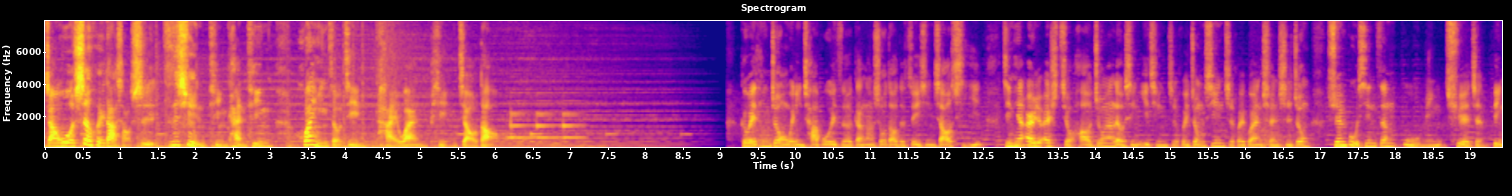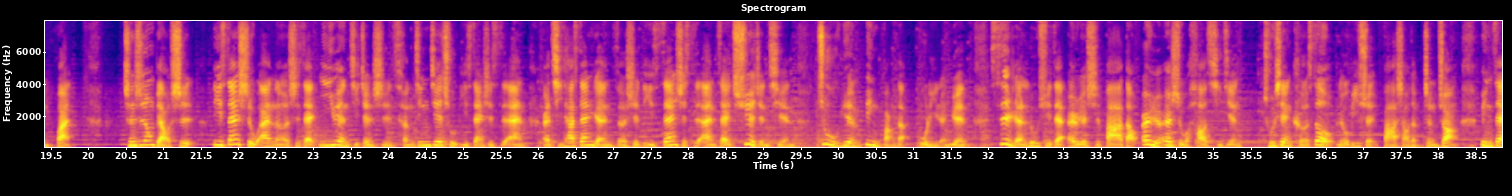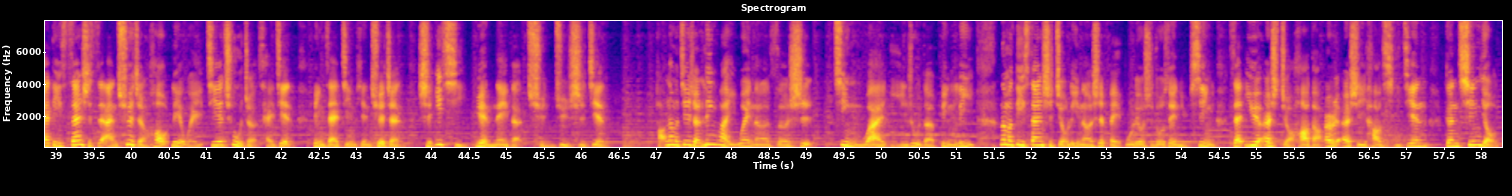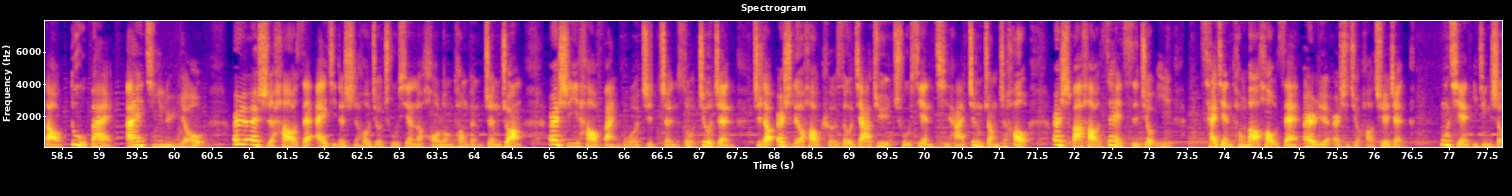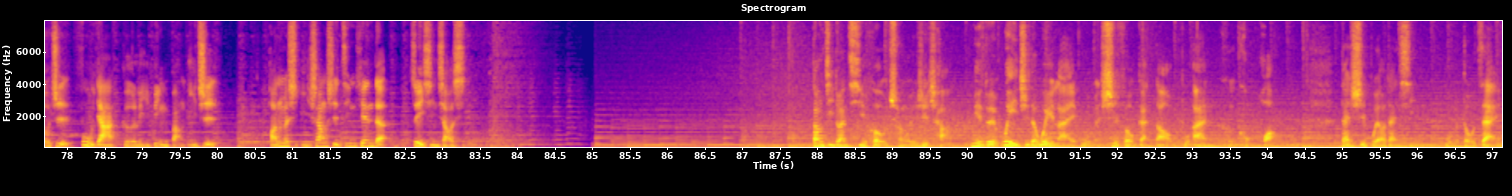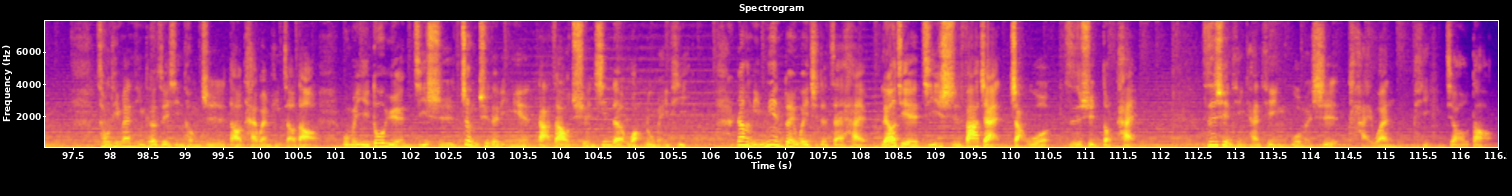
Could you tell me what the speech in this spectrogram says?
掌握社会大小事，资讯停看听，欢迎走进台湾平交道。各位听众，为您插播一则刚刚收到的最新消息。今天二月二十九号，中央流行疫情指挥中心指挥官陈时中宣布新增五名确诊病患。陈时中表示，第三十五案呢是在医院急诊时曾经接触第三十四案，而其他三人则是第三十四案在确诊前住院病房的护理人员。四人陆续在二月十八到二月二十五号期间。出现咳嗽、流鼻水、发烧等症状，并在第三十四案确诊后列为接触者裁见，并在今天确诊是一起院内的群聚事件。好，那么接着另外一位呢，则是境外移入的病例。那么第三十九例呢，是北部六十多岁女性，在一月二十九号到二月二十一号期间，跟亲友到杜拜、埃及旅游。二月二十号在埃及的时候就出现了喉咙痛等症状，二十一号返国至诊所就诊，直到二十六号咳嗽加剧，出现其他症状之后，二十八号再次就医，裁剪通报后，在二月二十九号确诊，目前已经收治负压隔离病房医治。好，那么是以上是今天的最新消息。当极端气候成为日常。面对未知的未来，我们是否感到不安和恐慌？但是不要担心，我们都在。从停班停课最新通知到台湾平交道，我们以多元、及时、正确的理念，打造全新的网络媒体，让你面对未知的灾害，了解及时发展，掌握资讯动态。资讯停看听，我们是台湾平交道。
